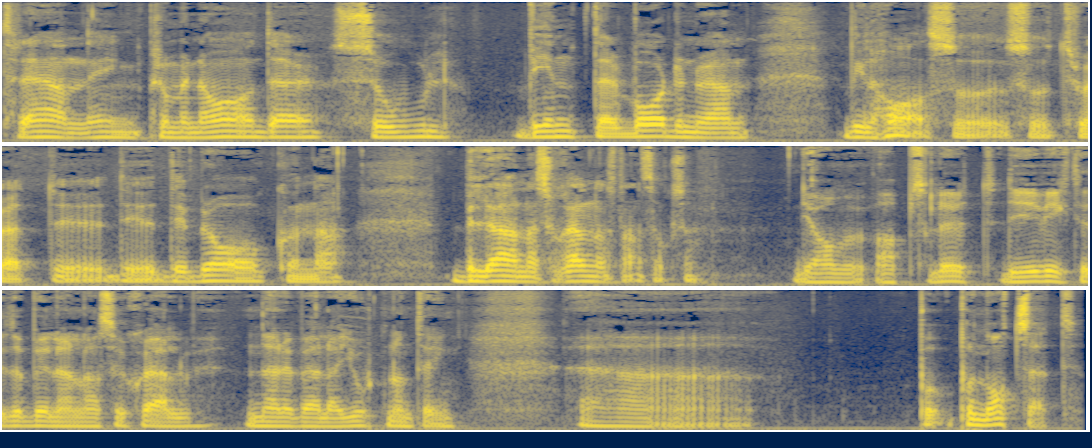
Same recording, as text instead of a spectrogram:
träning, promenader, sol, vinter, vad du nu än vill ha så, så tror jag att det, det, är bra att kunna belöna sig själv någonstans också. Ja absolut. Det är viktigt att belöna sig själv när du väl har gjort någonting. Eh, på, på något sätt.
